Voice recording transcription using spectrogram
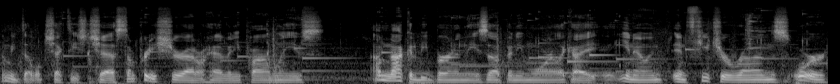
Let me double check these chests. I'm pretty sure I don't have any palm leaves. I'm not going to be burning these up anymore like I, you know, in, in future runs or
